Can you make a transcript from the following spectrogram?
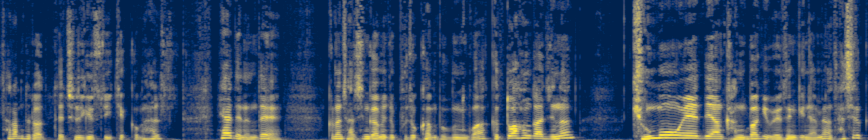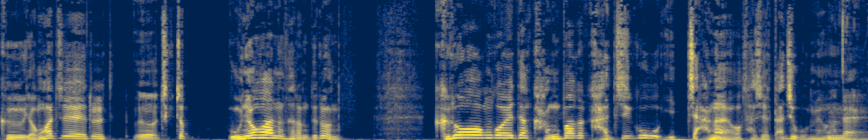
사람들한테 즐길 수 있게끔 할, 해야 되는데 그런 자신감이 좀 부족한 부분과 그 또 한 가지는 규모에 대한 강박이 왜 생기냐면 사실 그 영화제를 어, 직접 운영하는 사람들은 그런 거에 대한 강박을 가지고 있지 않아요. 사실 따지고 보면. 네.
